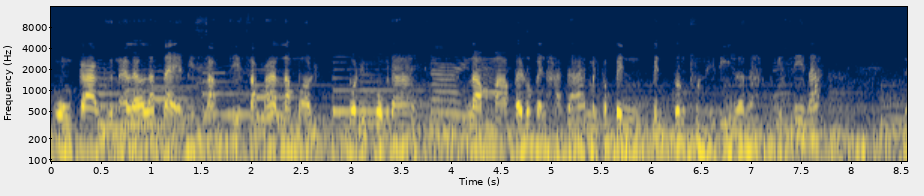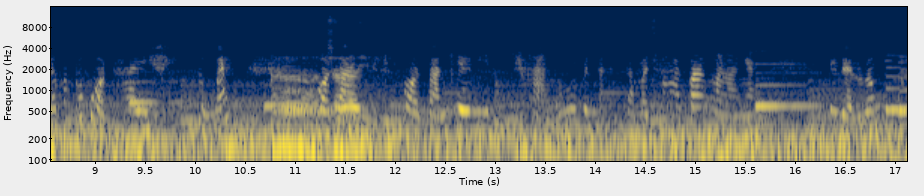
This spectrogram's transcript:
โกงกลางหรืออะไรแล้วแล้วแต่มีสัตว์ที่สามารถนำมาบริโภคได้ใช่ นำมาไปรูปเป็นอาหารได้ มันก็เป็นเป็นต้นทุนที่ดีแล้วนะคุณกิฟซี่นะแล้วมันก็ปลอดภัยถูกไหมอ่าปลอดใช่สารพิษปลอดสารเคมีทุกอย่างเพราะว่าเป็นธรรมชาติสร้างมาไงเพียงแต่เราต้องข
